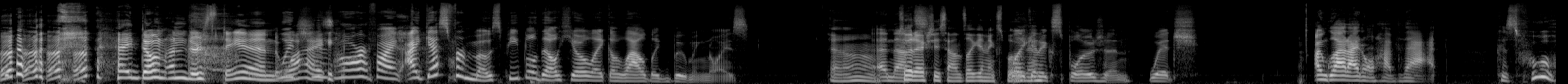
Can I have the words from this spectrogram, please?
I don't understand which why. is horrifying. I guess for most people they'll hear like a loud like booming noise. Oh. And so it actually sounds like an explosion like an explosion? which i'm glad i don't have that because whew.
